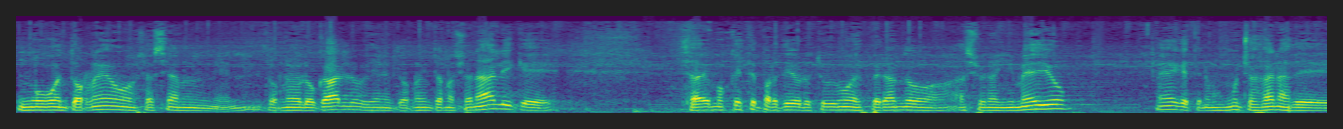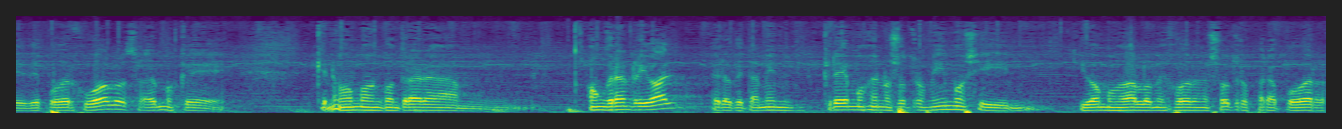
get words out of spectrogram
un muy buen torneo, ya sea en, el torneo local o en el torneo internacional y que sabemos que este partido lo estuvimos esperando hace un año y medio, eh, que tenemos muchas ganas de, de poder jugarlo, sabemos que nos vamos a encontrar a a un gran rival, pero que también creemos en nosotros mismos y, vamos a dar lo mejor de nosotros para poder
